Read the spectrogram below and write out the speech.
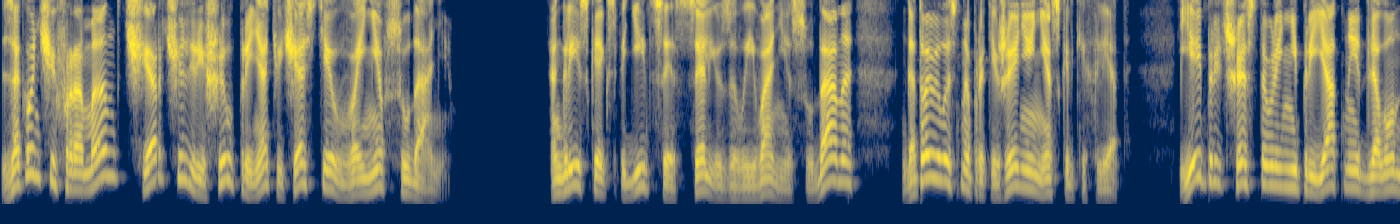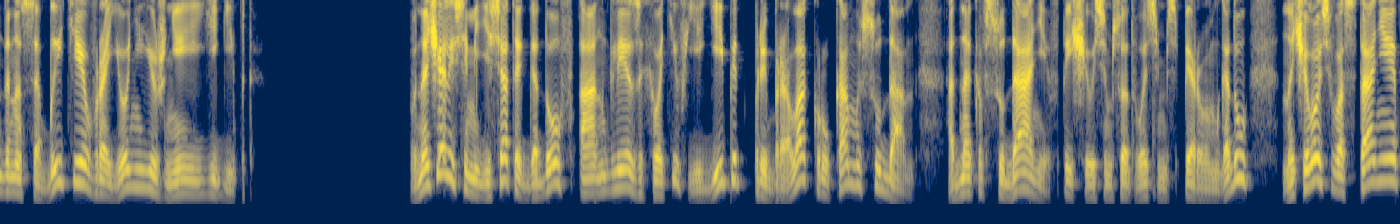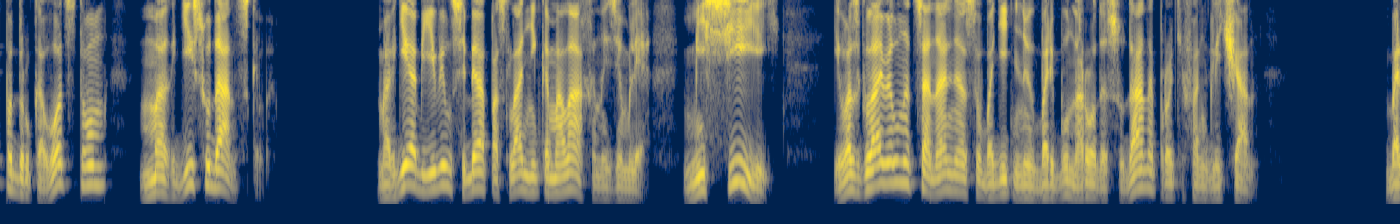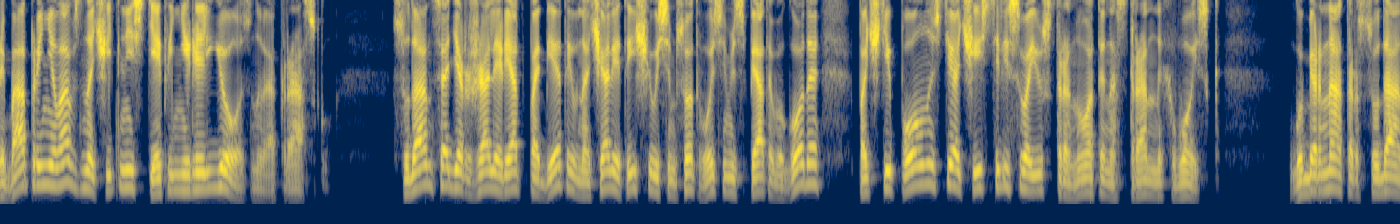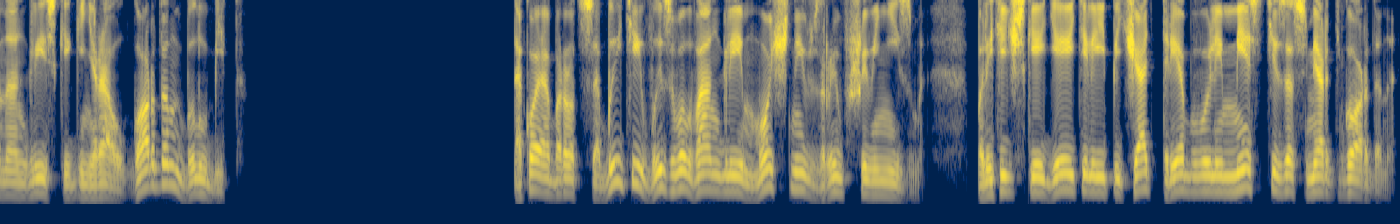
Закончив роман, Черчилль решил принять участие в войне в Судане. Английская экспедиция с целью завоевания Судана готовилась на протяжении нескольких лет. Ей предшествовали неприятные для Лондона события в районе южнее Египта. В начале 70-х годов Англия, захватив Египет, прибрала к рукам и Судан. Однако в Судане в 1881 году началось восстание под руководством Махди Суданского. Махди объявил себя посланником Аллаха на земле, мессией, и возглавил национально-освободительную борьбу народа Судана против англичан. Борьба приняла в значительной степени религиозную окраску. Суданцы одержали ряд побед и в начале 1885 года почти полностью очистили свою страну от иностранных войск. Губернатор Судана, английский генерал Гордон, был убит. Такой оборот событий вызвал в Англии мощный взрыв шовинизма. Политические деятели и печать требовали мести за смерть Гордона.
